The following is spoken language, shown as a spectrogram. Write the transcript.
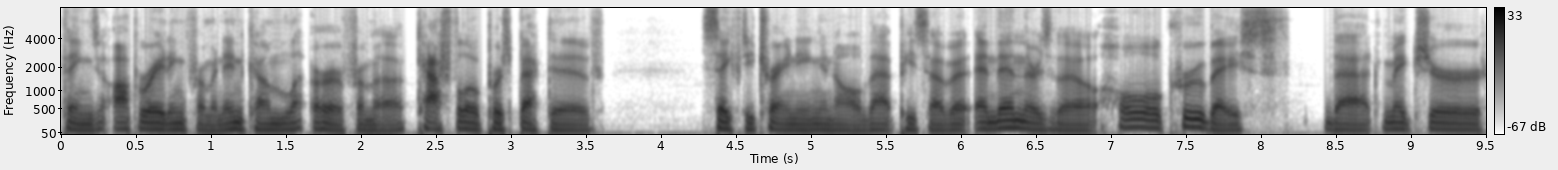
things operating from an income le- or from a cash flow perspective, safety training and all that piece of it. And then there's the whole crew base that makes sure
